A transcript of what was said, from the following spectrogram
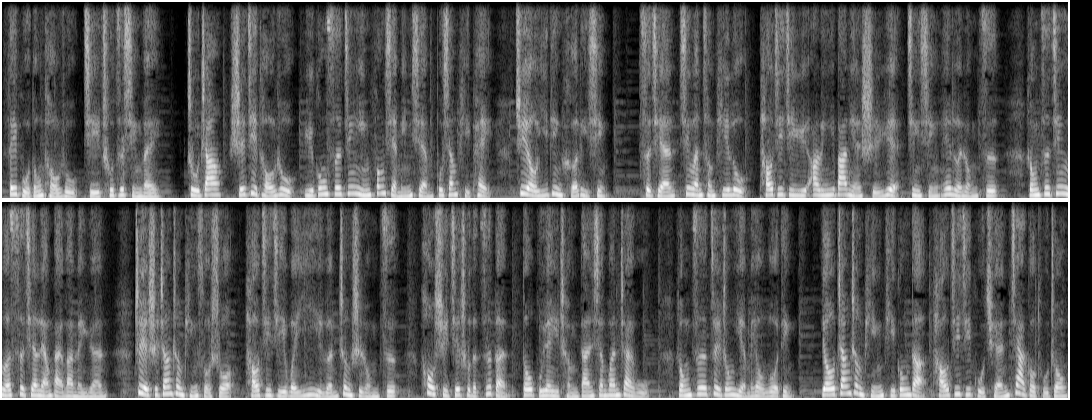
非股东投入及出资行为，主张实际投入与公司经营风险明显不相匹配，具有一定合理性。此前，新闻曾披露，淘吉吉于二零一八年十月进行 A 轮融资，融资金额四千两百万美元。这也是张正平所说，淘吉吉唯一一轮正式融资，后续接触的资本都不愿意承担相关债务，融资最终也没有落定。由张正平提供的淘吉吉股权架构图中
